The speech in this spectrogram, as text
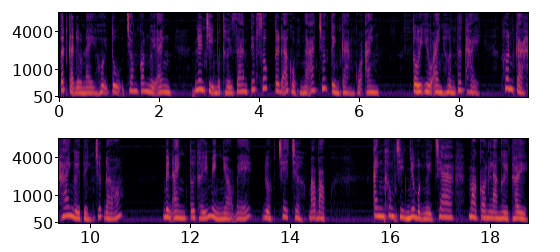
Tất cả điều này hội tụ trong con người anh, nên chỉ một thời gian tiếp xúc tôi đã gục ngã trước tình cảm của anh. Tôi yêu anh hơn tất thảy, hơn cả hai người tình trước đó. Bên anh tôi thấy mình nhỏ bé, được che chở bao bọc. Anh không chỉ như một người cha mà còn là người thầy,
